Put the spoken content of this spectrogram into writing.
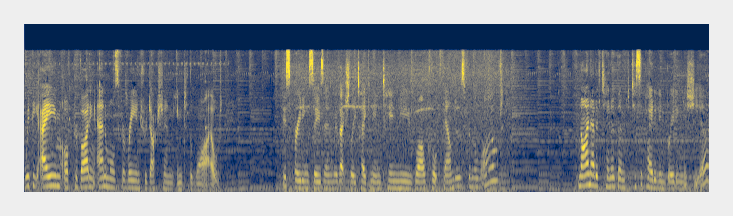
with the aim of providing animals for reintroduction into the wild. This breeding season we've actually taken in 10 new wild caught founders from the wild Nine out of ten of them participated in breeding this year,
